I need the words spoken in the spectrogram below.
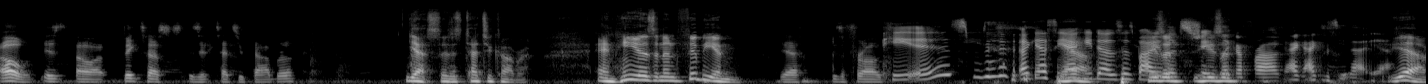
oh, is oh Big Tusks? Is it Tetsucabra? Yes, it is Tetsucabra. And he is an amphibian. Yeah, he's a frog. he is. I guess yeah, Yeah. he does. His body He's a- looks shaped he's a- like a, frog. I, I can see that. Yeah. Yeah.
